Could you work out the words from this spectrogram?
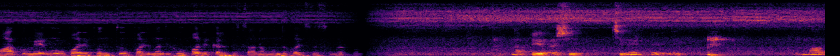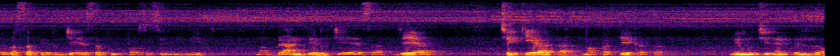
మాకు మేము ఉపాధి పొందుతూ పది మందికి ఉపాధి కల్పిస్తాను ముందుకు వచ్చిన సందర్భం. నా పేరు రషీద్ చిన్నపల్లి మా వ్యవస్థ పేరు జేఎస్ఆర్ ఫుడ్ ప్రాసెసింగ్ యూనిట్. మా బ్రాండ్ పేరు జేఎస్ఆర్ జేఆర్ చెక్కీ ఆట మా ప్రత్యేకత. మేము చిన్నపిల్లలో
